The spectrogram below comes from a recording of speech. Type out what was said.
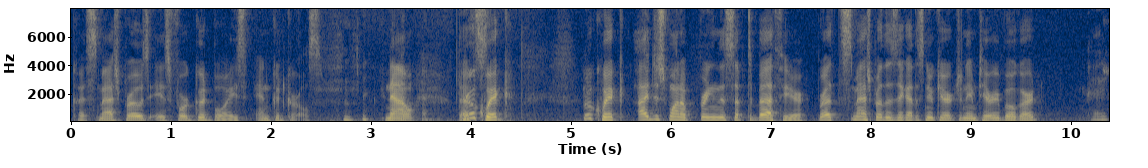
because Smash Bros is for good boys and good girls. now, real quick, real quick, I just want to bring this up to Beth here. Beth, Smash Brothers, they got this new character named Terry Bogard, Okay.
